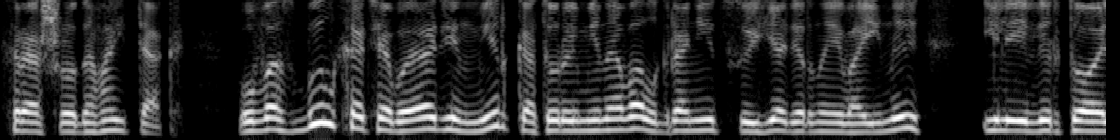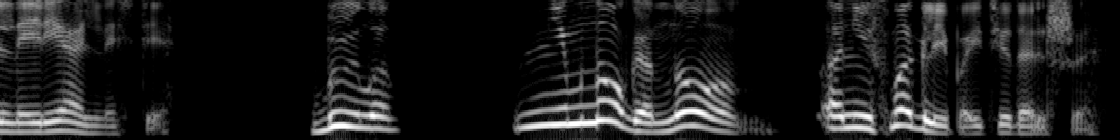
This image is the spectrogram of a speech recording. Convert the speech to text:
Хорошо, давай так. У вас был хотя бы один мир, который миновал границу ядерной войны или виртуальной реальности? Было. Немного, но они смогли пойти дальше.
